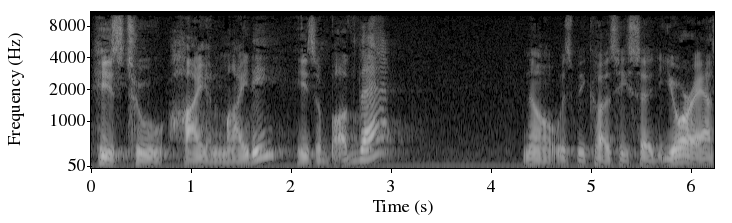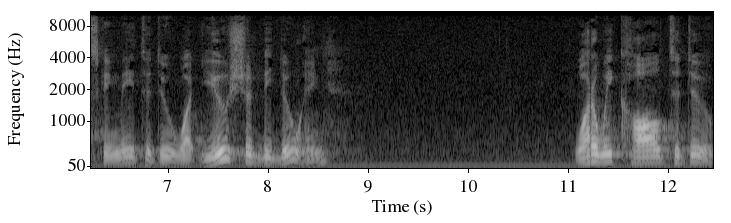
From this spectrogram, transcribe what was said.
he's too high and mighty? He's above that? No, it was because he said, You're asking me to do what you should be doing. What are we called to do?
